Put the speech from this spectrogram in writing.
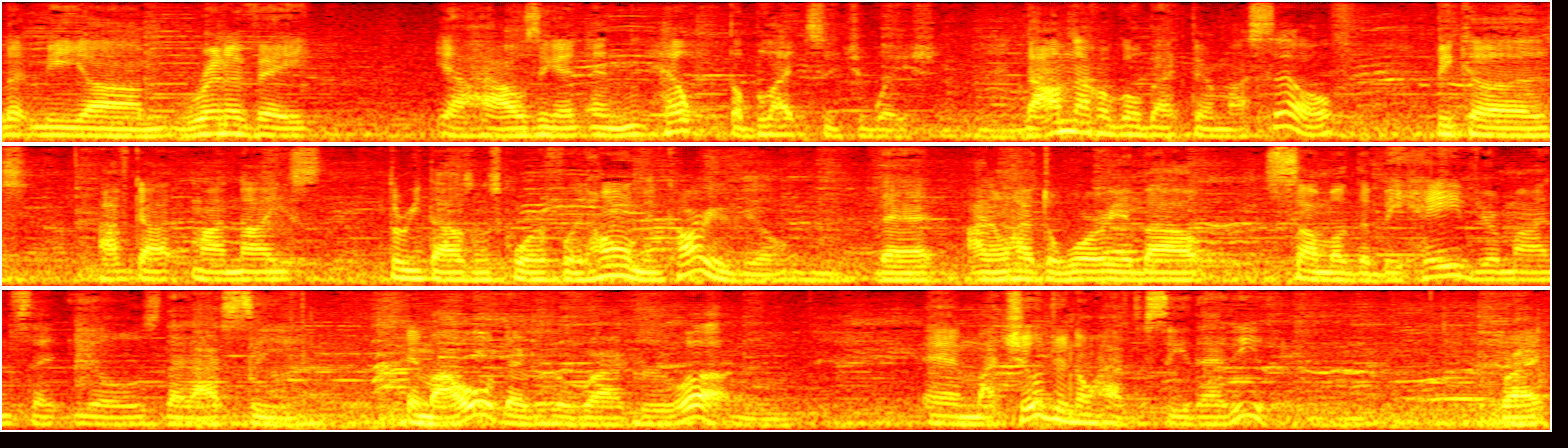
let me um, renovate yeah, housing and, and help the black situation. Now I'm not gonna go back there myself because I've got my nice 3,000 square foot home in Collierville that I don't have to worry about some of the behavior mindset ills that I see in my old neighborhood where I grew up. And my children don't have to see that either right?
